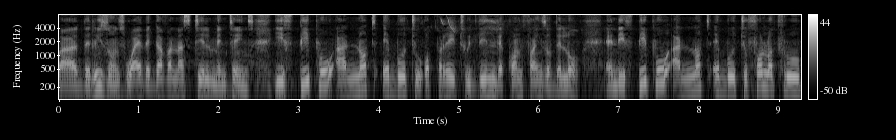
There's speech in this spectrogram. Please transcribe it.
uh, the reasons why the governor still maintains if people are not able to operate within the confines of the law, and if people are not able to follow through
